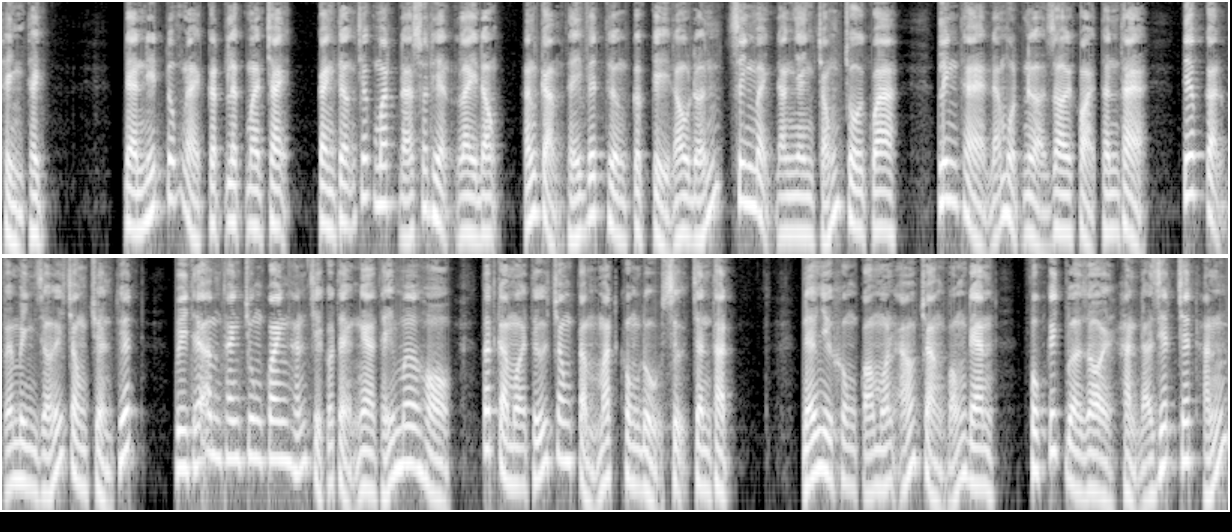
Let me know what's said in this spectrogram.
thỉnh thịch. Dennis lúc này cật lực mà chạy, cảnh tượng trước mắt đã xuất hiện lay động, hắn cảm thấy vết thương cực kỳ đau đớn, sinh mệnh đang nhanh chóng trôi qua, linh thể đã một nửa rời khỏi thân thể, tiếp cận với minh giới trong truyền thuyết, vì thế âm thanh chung quanh hắn chỉ có thể nghe thấy mơ hồ, tất cả mọi thứ trong tầm mắt không đủ sự chân thật. Nếu như không có món áo choàng bóng đen, phục kích vừa rồi hẳn đã giết chết hắn,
